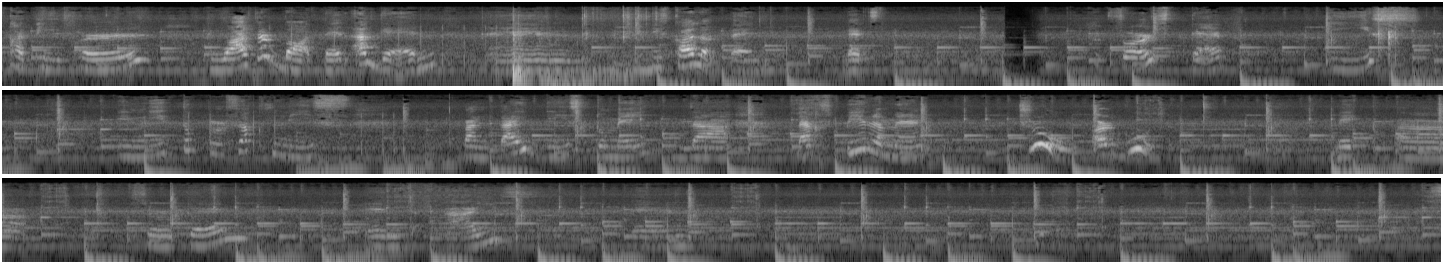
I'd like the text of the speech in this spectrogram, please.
Cut paper, water bottle again, and this color pen. Let's. First step is you need to perfectly pantay this to make the, the experiment true or good. Make a circle and eyes and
